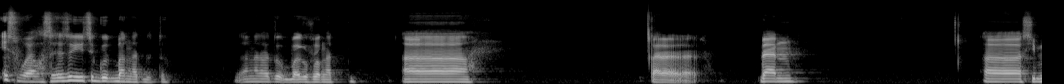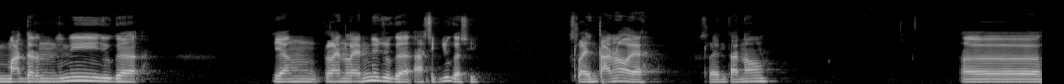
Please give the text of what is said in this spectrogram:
Is well sih it's good banget gitu. Sangat tuh bagus banget. Tar- dan eh, si modern ini juga yang lain-lainnya juga asik juga sih. Selain tunnel ya. Selain tunnel eh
